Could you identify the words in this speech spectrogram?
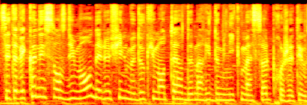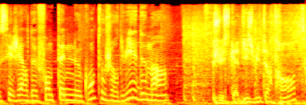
C'est avec Connaissance du Monde et le film documentaire de Marie-Dominique Massol projeté au CGR de Fontaine-le-Comte aujourd'hui et demain. Jusqu'à 18h30,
